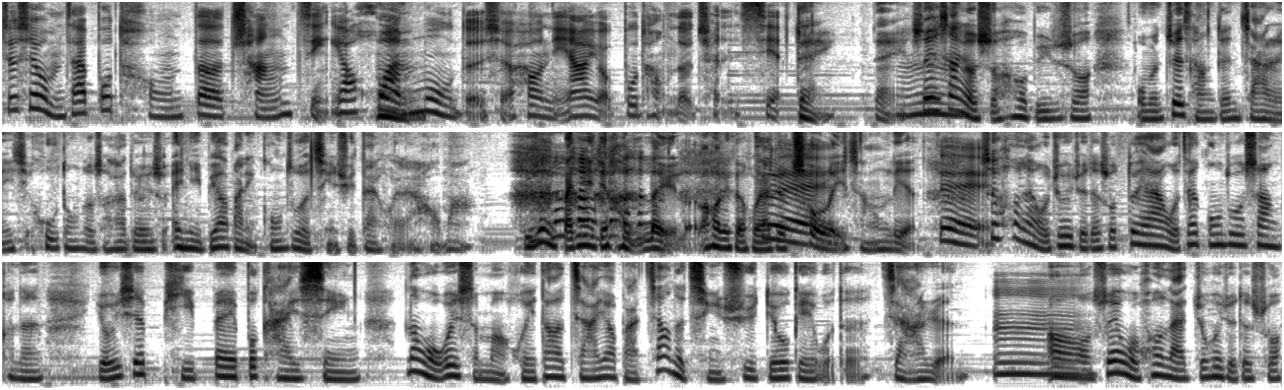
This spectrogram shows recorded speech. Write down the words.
就是我们在不同的场景要换幕的时候，你要有不同的呈现。对。对，所以像有时候，比如说我们最常跟家人一起互动的时候，他都会说：“哎，你不要把你工作的情绪带回来，好吗？”比如说你白天已经很累了，然后你可能回来就臭了一张脸。对所以后来我就会觉得说，对啊，我在工作上可能有一些疲惫、不开心，那我为什么回到家要把这样的情绪丢给我的家人？嗯哦，所以我后来就会觉得说，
